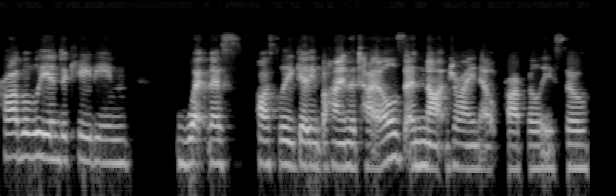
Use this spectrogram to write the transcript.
probably indicating wetness possibly getting behind the tiles and not drying out properly. So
